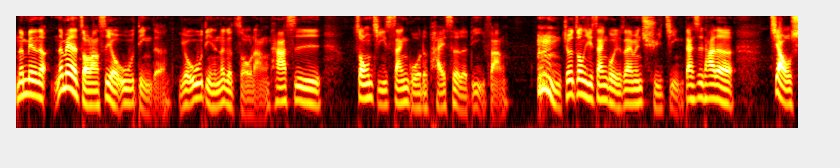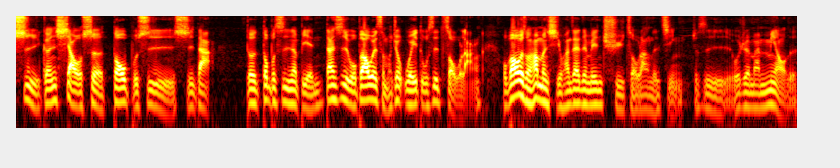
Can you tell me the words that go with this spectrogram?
那边的那边的走廊是有屋顶的，有屋顶的那个走廊，它是终极三国的拍摄的地方。就终极三国有在那边取景，但是他的教室跟校舍都不是师大，都都不是那边。但是我不知道为什么，就唯独是走廊，我不知道为什么他们喜欢在那边取走廊的景，就是我觉得蛮妙的。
